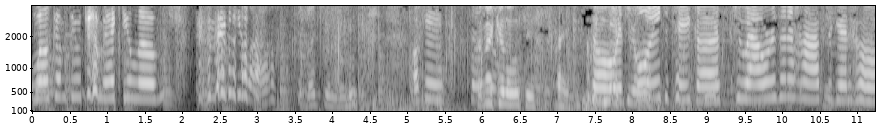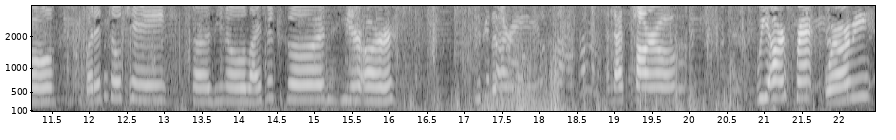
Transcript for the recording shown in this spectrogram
Welcome to Temecula's. Temecula. Okay, Tuberculosis. Ay. so it's going to take us two hours and a half to get home, but it's okay because you know life is good. Here are the trees, and that's Taro. We are friend. Where are we?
